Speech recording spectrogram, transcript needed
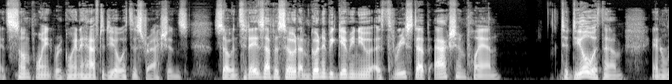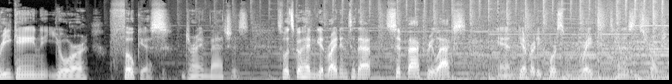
at some point, we're going to have to deal with distractions. So, in today's episode, I'm going to be giving you a three step action plan to deal with them and regain your focus during matches. So, let's go ahead and get right into that. Sit back, relax, and get ready for some great tennis instruction.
